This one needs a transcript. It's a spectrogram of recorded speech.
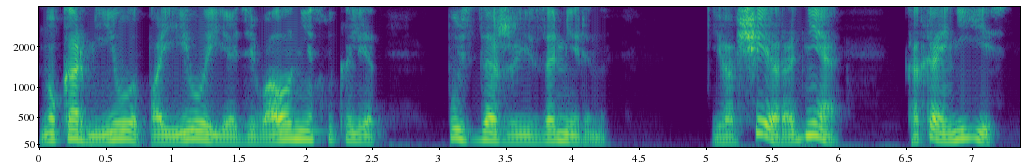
но кормила, поила и одевала несколько лет, пусть даже и замеренно. И вообще, родня, какая не есть.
